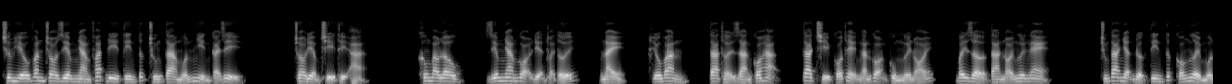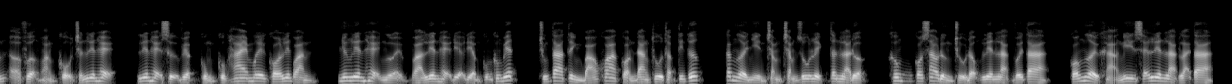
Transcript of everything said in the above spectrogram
trương hiếu văn cho diêm nham phát đi tin tức chúng ta muốn nhìn cái gì? Cho điểm chỉ thị ạ à? không bao lâu, diêm nham gọi điện thoại tới, này, hiếu văn, ta thời gian có hạn, ta chỉ có thể ngắn gọn cùng ngươi nói, bây giờ ta nói ngươi nghe. Chúng ta nhận được tin tức có người muốn ở phượng hoàng cổ trấn liên hệ liên hệ sự việc cùng cục hai mươi có liên quan, nhưng liên hệ người và liên hệ địa điểm cũng không biết, chúng ta tình báo khoa còn đang thu thập tin tức, các người nhìn chằm chằm du lịch tân là được, không có sao đừng chủ động liên lạc với ta, có người khả nghi sẽ liên lạc lại ta,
